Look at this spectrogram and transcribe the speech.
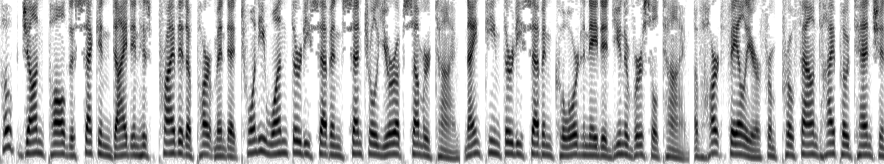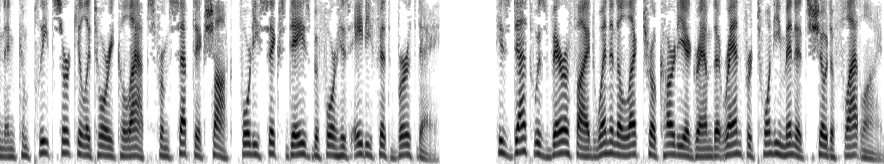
Pope John Paul II died in his private apartment at 2137 Central Europe Summer Time 1937 Coordinated Universal Time of heart failure from profound hypotension and complete circulatory collapse from septic shock, 46 days before his 85th birthday. His death was verified when an electrocardiogram that ran for 20 minutes showed a flatline.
